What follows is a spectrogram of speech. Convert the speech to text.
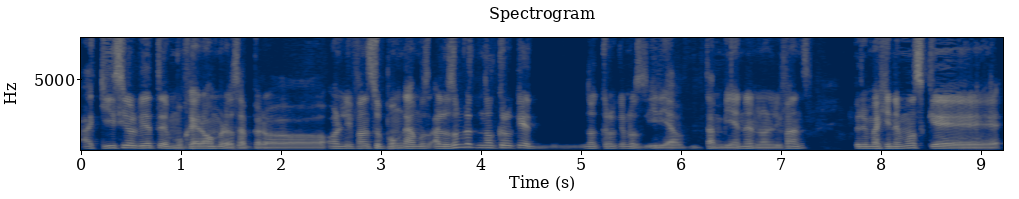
aquí sí olvídate de mujer hombre, o sea, pero OnlyFans supongamos, a los hombres no creo que no creo que nos iría tan bien en OnlyFans, pero imaginemos que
